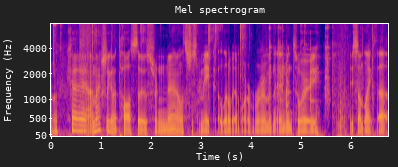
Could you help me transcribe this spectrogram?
Okay, I'm actually going to toss those for now. Let's just make a little bit more room in the inventory. Do something like that.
